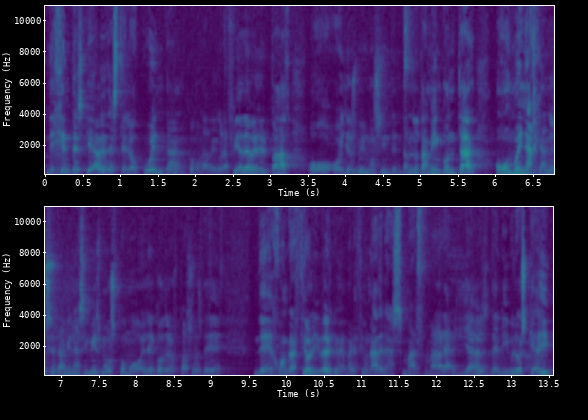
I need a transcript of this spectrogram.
de gentes que a veces te lo cuentan, como la biografía de Abel el Paz, o, o ellos mismos intentando también contar, o homenajeándose también a sí mismos, como el eco de los pasos de, de Juan García Oliver, que me parece una de las más maravillas de libros que hay.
